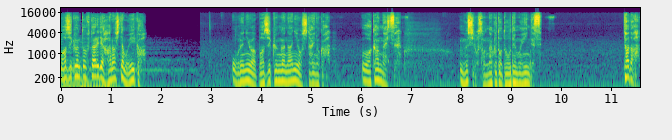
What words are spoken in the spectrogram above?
バジ君と二人で話してもいいか？俺にはバジ君が何をしたいのかわかんないっす。むしろそんなことどうでもいいんですただ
